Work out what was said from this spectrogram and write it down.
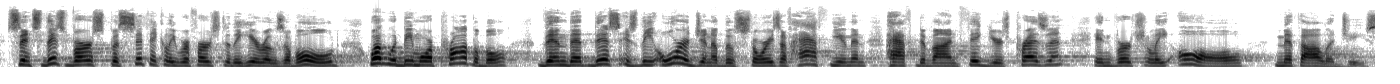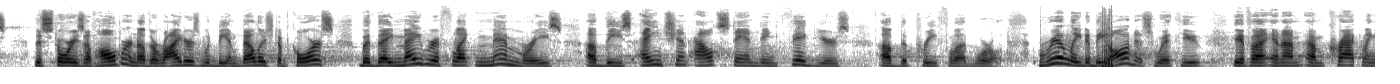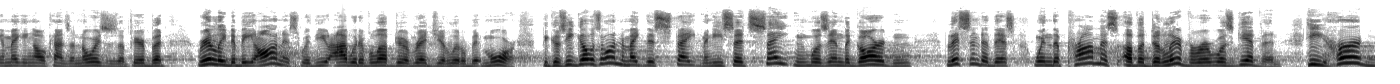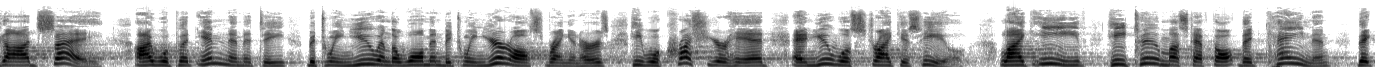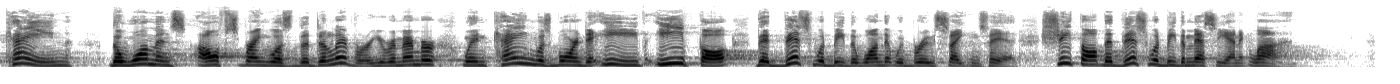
Since this verse specifically refers to the heroes of old, what would be more probable than that this is the origin of those stories of half human, half divine figures present in virtually all mythologies? The stories of Homer and other writers would be embellished, of course, but they may reflect memories of these ancient, outstanding figures of the pre flood world. Really, to be honest with you, if I, and I'm, I'm crackling and making all kinds of noises up here, but really, to be honest with you, I would have loved to have read you a little bit more because he goes on to make this statement. He said, Satan was in the garden. Listen to this when the promise of a deliverer was given. He heard God say, I will put enmity between you and the woman, between your offspring and hers. He will crush your head, and you will strike his heel. Like Eve, he too must have thought that Canaan, that Cain, the woman's offspring, was the deliverer. You remember when Cain was born to Eve, Eve thought that this would be the one that would bruise Satan's head. She thought that this would be the messianic line.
